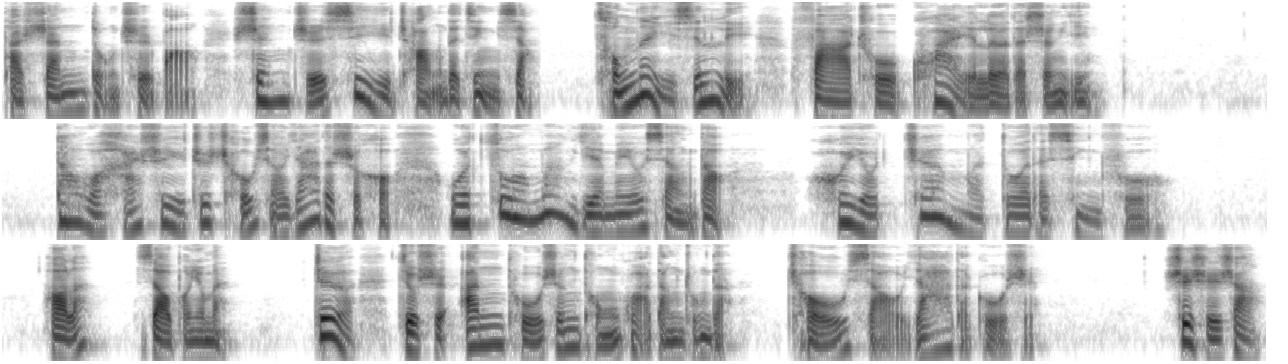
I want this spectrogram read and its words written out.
它扇动翅膀，伸直细长的颈项，从内心里发出快乐的声音。当我还是一只丑小鸭的时候，我做梦也没有想到会有这么多的幸福。好了，小朋友们，这就是安徒生童话当中的丑小鸭的故事。事实上，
